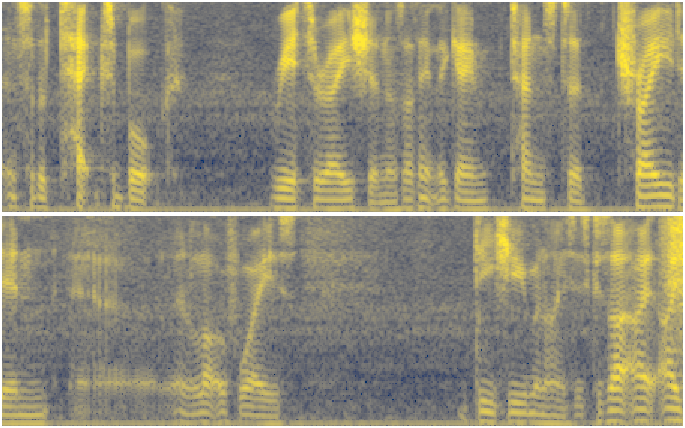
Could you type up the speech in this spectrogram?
and sort of textbook reiteration, as I think the game tends to trade in uh, in a lot of ways, dehumanizes. Because I, I,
